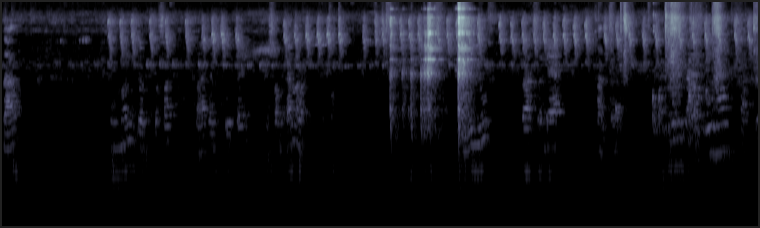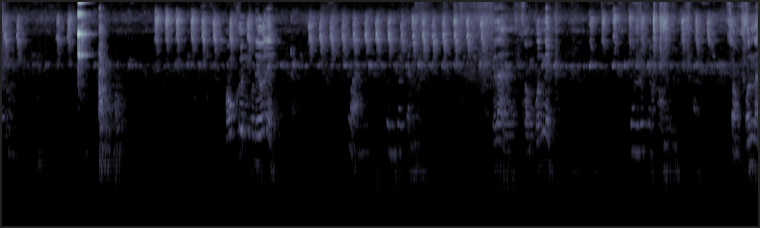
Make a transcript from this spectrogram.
Đau mình muốn được có sắc và đang chế cái sòng trắng rồi. Cái dú ba phần đe phản tới không khưng có đứa này cái này sòng quấn này 涨粉了。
